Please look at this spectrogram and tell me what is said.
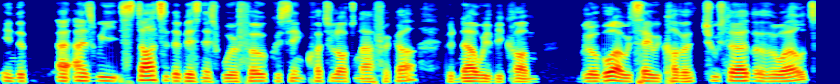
in the as we started the business, we are focusing quite a lot on Africa, but now we've become global. I would say we cover two thirds of the world,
